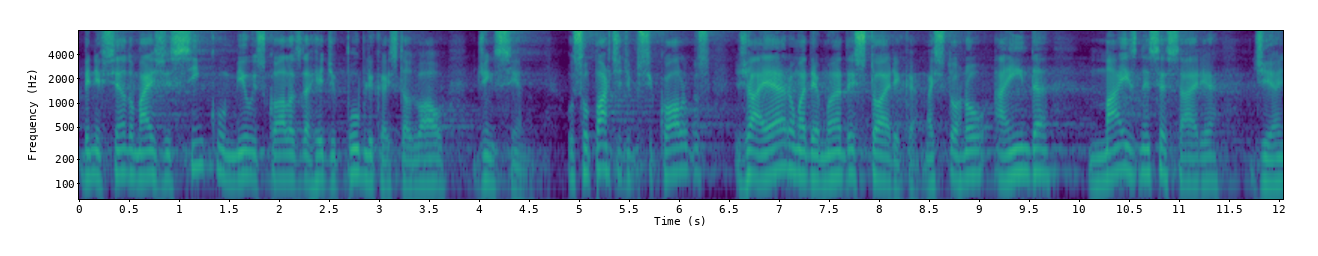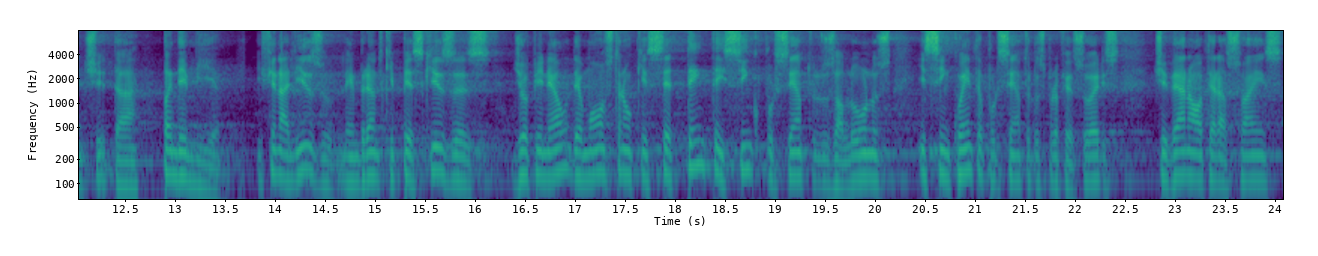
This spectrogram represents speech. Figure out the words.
beneficiando mais de 5 mil escolas da rede pública estadual de ensino. O suporte de psicólogos já era uma demanda histórica, mas se tornou ainda mais necessária diante da pandemia. E finalizo lembrando que pesquisas de opinião demonstram que 75% dos alunos e 50% dos professores tiveram alterações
